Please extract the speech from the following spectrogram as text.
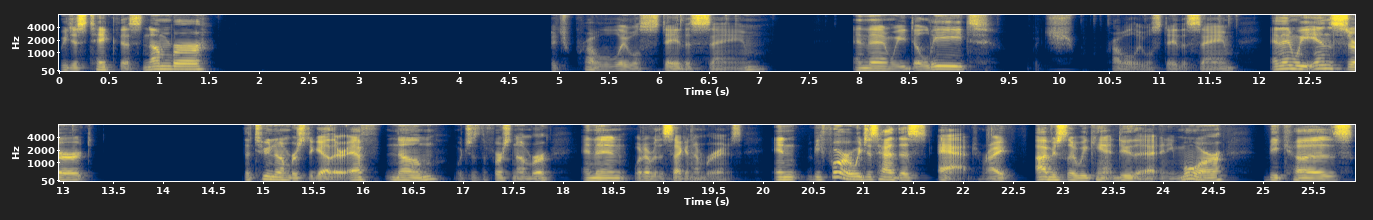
We just take this number, which probably will stay the same. And then we delete, which probably will stay the same. And then we insert the two numbers together, f num, which is the first number, and then whatever the second number is. And before we just had this add, right? Obviously we can't do that anymore because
